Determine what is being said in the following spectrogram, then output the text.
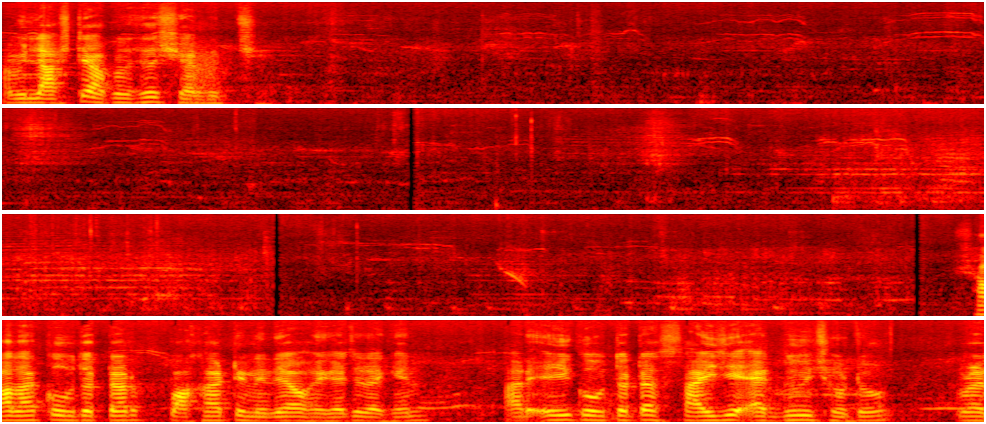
আমি লাস্টে আপনাদের সাথে শেয়ার করছি। সাদা কবুতরটার পাখা টেনে দেওয়া হয়ে গেছে, দেখেন। আর এই কবুতরটার সাইজে একদমই ছোট। আমরা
